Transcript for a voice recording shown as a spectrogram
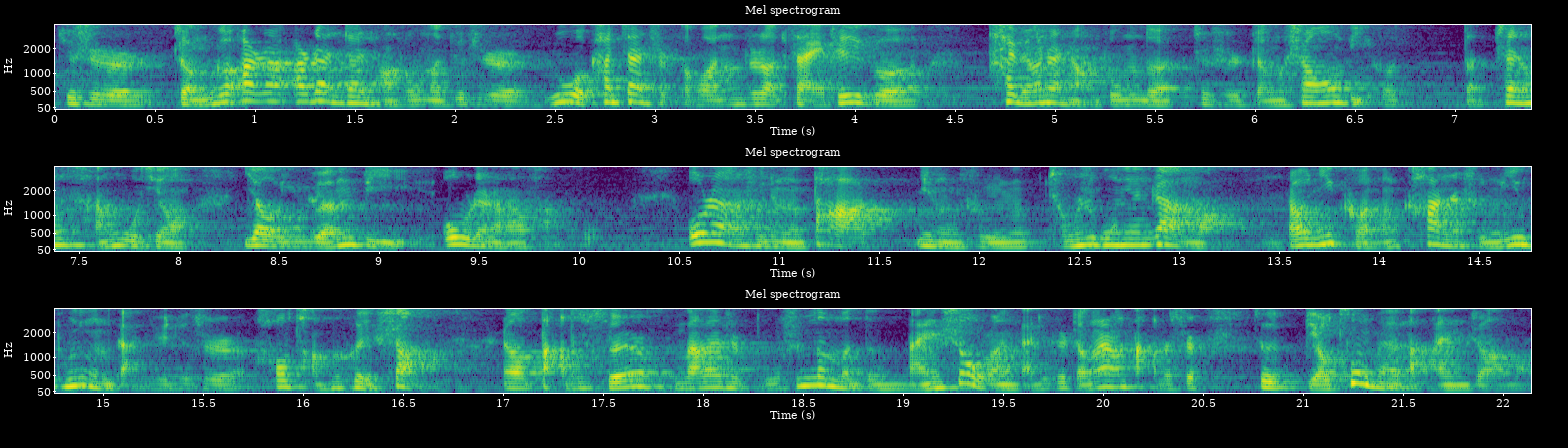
就是整个二战二战战场中呢，就是如果看战史的话，能知道在这个太平洋战场中的，就是整个伤亡比和战争残酷性要远比欧洲战场要残酷。欧洲战场属于那种大那种属于城市攻坚战嘛，然后你可能看着属于硬碰硬的感觉，就是还有坦克可以上。然后打的虽然宏大，但是不是那么的难受，让你感觉是整个场打的是就比较痛快的打，你知道吗？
